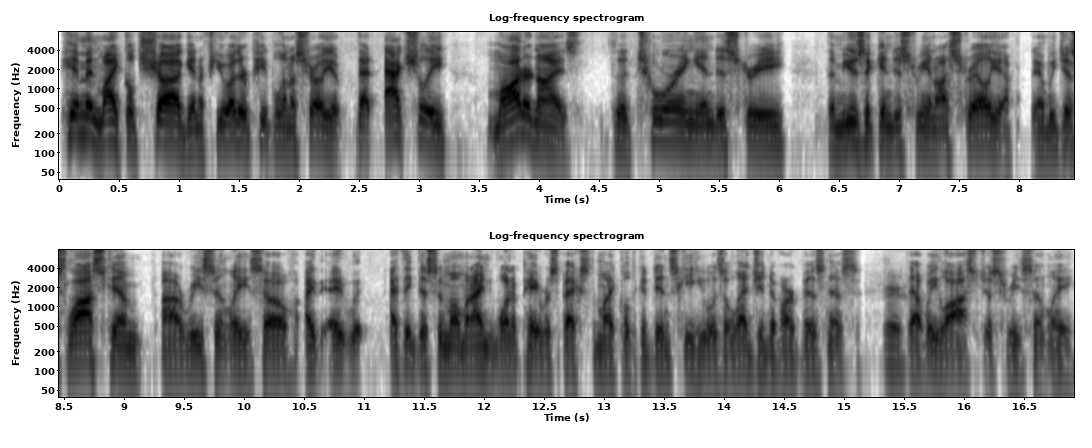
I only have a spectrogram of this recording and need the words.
him and Michael Chugg and a few other people in Australia that actually modernized the touring industry, the music industry in Australia. And we just lost him uh, recently. So I, it, I think this is a moment I want to pay respects to Michael Gudinski. He was a legend of our business Sure. that we lost just recently.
